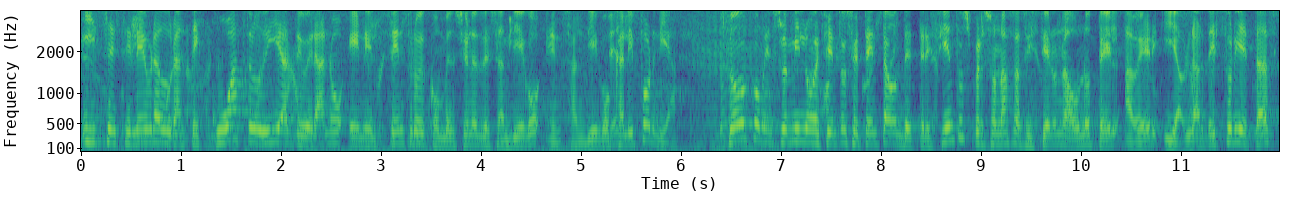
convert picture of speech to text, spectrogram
y se celebra durante cuatro días de verano en el Centro de Convenciones de San Diego, en San Diego, California. Todo comenzó en 1970 donde 300 personas asistieron a un hotel a ver y hablar de historietas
